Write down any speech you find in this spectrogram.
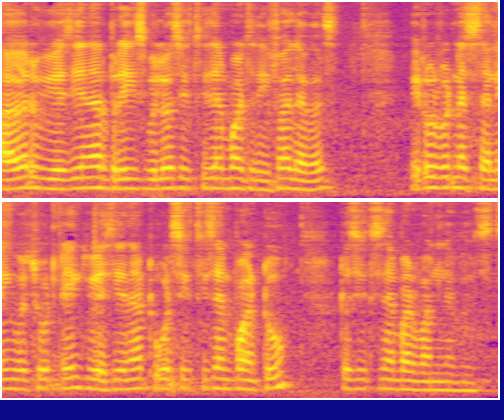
However, if USDINR breaks below 67.35 levels, it would witness selling which would take USDINR towards 67.2 to 67.1 levels.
